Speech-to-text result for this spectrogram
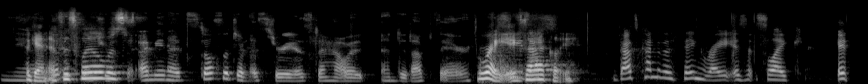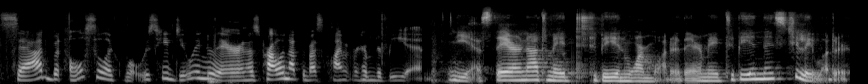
Yeah, Again, if this whale was- I mean, it's still such a mystery as to how it ended up there. Right, See, that's- exactly. That's kind of the thing, right? Is it's like it's sad, but also like what was he doing there? And that's probably not the best climate for him to be in. Yes, they are not made to be in warm water. They are made to be in nice chilly water.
